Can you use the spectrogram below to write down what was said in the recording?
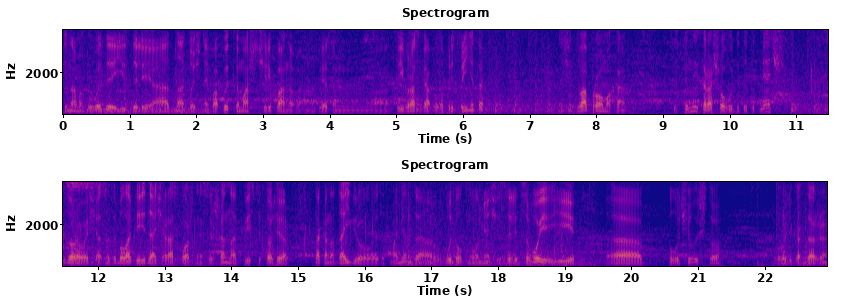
Динамо ГУВД издали одна точная попытка Маша Черепанова. Но При этом э, три броска было предпринято. Значит, два промаха. Со спины хорошо выбит этот мяч. Здорово сейчас. Это была передача роскошная совершенно от Кристи Толивер. Так она доигрывала этот момент, да, вытолкнула мяч из-за лицевой. И э, получилось, что вроде как даже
